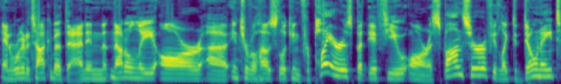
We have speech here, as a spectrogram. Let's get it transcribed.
And we're going to talk about that. And not only are uh, Interval House looking for players, but if you are a sponsor, if you'd like to donate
